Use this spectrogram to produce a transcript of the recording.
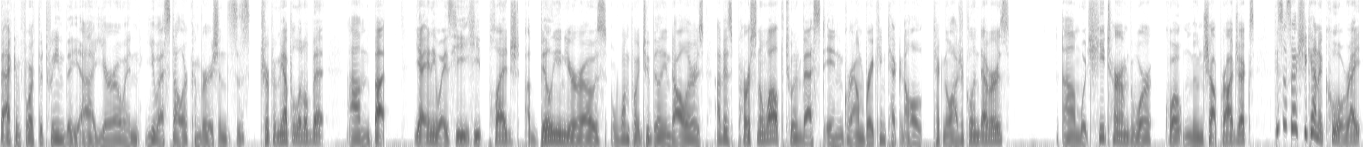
back and forth between the uh, euro and US dollar conversions is tripping me up a little bit. Um, but yeah, anyways, he he pledged a billion euros, 1.2 billion dollars of his personal wealth to invest in groundbreaking technolo- technological endeavors, um, which he termed were quote moonshot projects. This is actually kind of cool, right?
